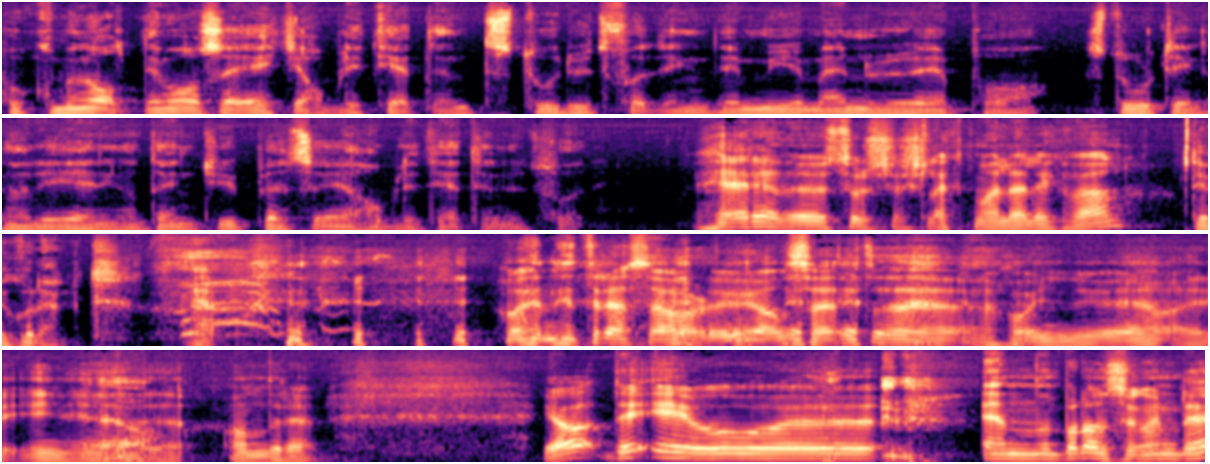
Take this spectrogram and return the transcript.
På kommunalt nivå så er ikke habilitet en stor utfordring. Det er mye mer når du er på storting og regjering av den type, så er habilitet en utfordring. Her er det jo stort sett slekt med alle likevel? Det er korrekt. Ja. og en interesse har du uansett, hånd du har inni ja. andre. Ja, det er jo eh, en balansegang, det.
